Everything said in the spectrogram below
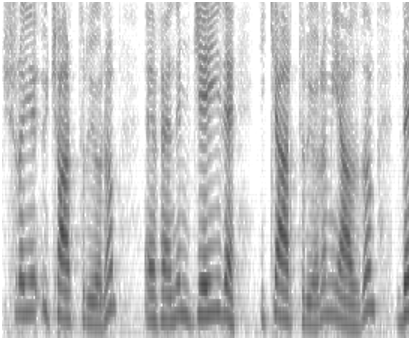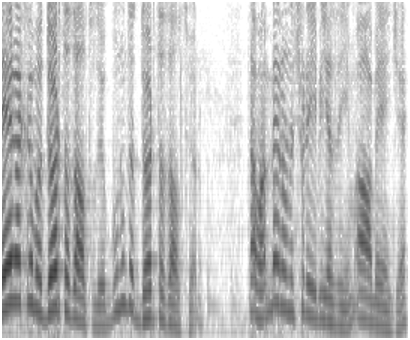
şurayı 3 arttırıyorum. Efendim C'yi de 2 arttırıyorum yazdım. B rakamı 4 azaltılıyor. Bunu da 4 azaltıyorum. Tamam ben onu şurayı bir yazayım. A, B, C.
